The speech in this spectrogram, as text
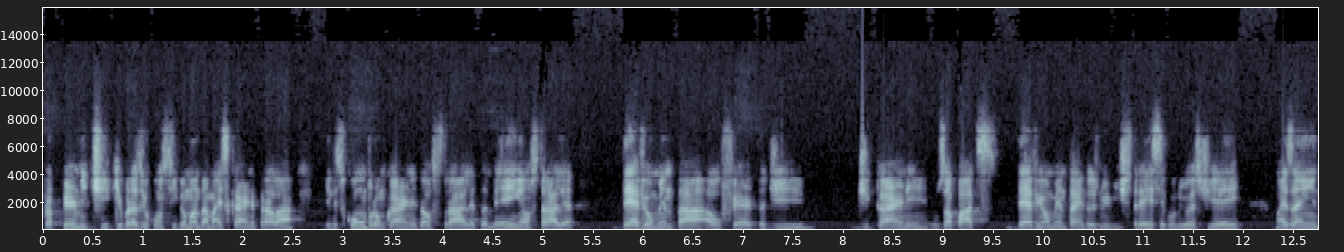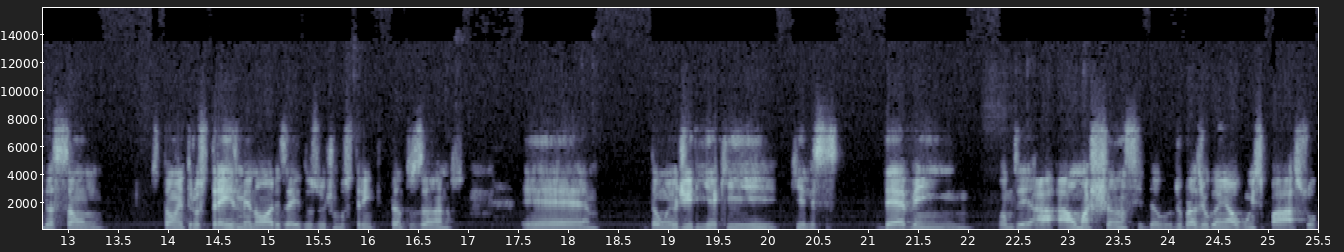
para permitir que o Brasil consiga mandar mais carne para lá. Eles compram carne da Austrália também, a Austrália deve aumentar a oferta de, de carne, os abates devem aumentar em 2023, segundo o USDA, mas ainda são estão entre os três menores aí dos últimos 30 e tantos anos. É, então eu diria que, que eles devem, vamos dizer, há, há uma chance do, do, Brasil ganhar algum espaço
